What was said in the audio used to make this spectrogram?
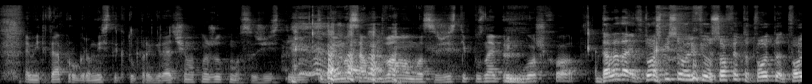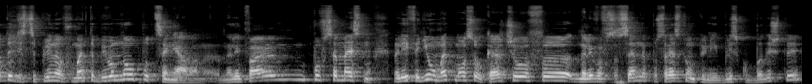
Еми така, програмистите като прегречи имат нужда от масажисти. Когато има само двама масажисти, познай при кого ще ходят. Да, да, да. И в този смисъл, нали, философията, твоята, твоята дисциплина в момента бива много подценявана. Нали, това е повсеместно. Нали, в един момент може да се окаже, че в, нали, в съвсем непосредственото ни близко бъдеще,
